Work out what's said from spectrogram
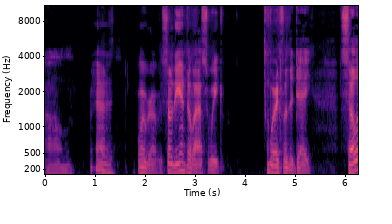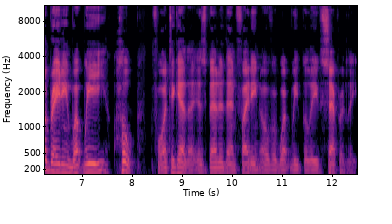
um, eh. So the end of last week. Word for the day: celebrating what we hope for together is better than fighting over what we believe separately.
